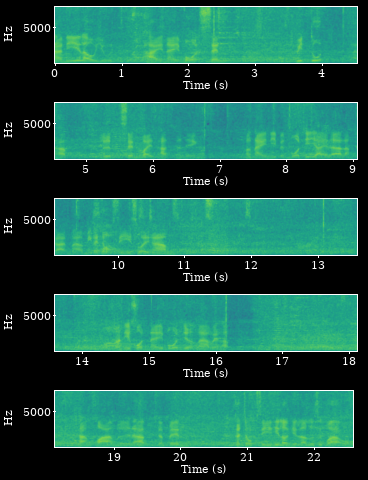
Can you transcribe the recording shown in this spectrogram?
ขณะนี้เราอยู่ภายในโบสถ์เซนต์วิตุสนะครับหรือเซนต์ไวทัสนั่นเอง ข้างในนี้เป็นโบสถ์ที่ใหญ่และอลังการมากมีกระจกสีสวยงาม ตอนนี้คนในโบสถ์เยอะมากเลยครับ ทางขวามือนะครับจะเป็นกระจกสีที่เราเห็นแล้วรู้สึกว่าโอ้โห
